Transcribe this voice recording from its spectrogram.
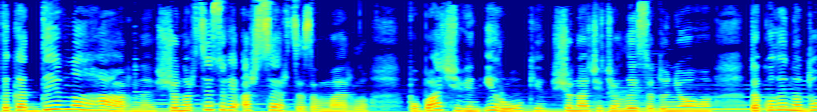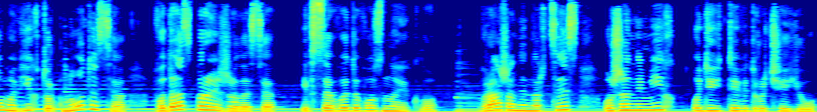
таке дивно гарне, що нарцисові аж серце завмерло. Побачив він і руки, що наче тяглися до нього, та коли надумав їх торкнутися, Вода збрижилася, і все видиво зникло. Вражений нарцис уже не міг одійти від ручею.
